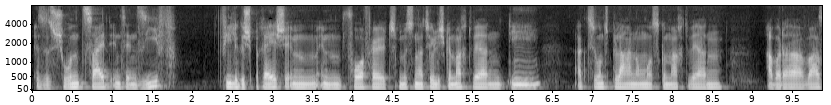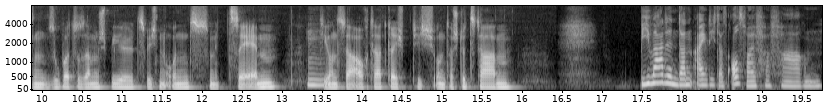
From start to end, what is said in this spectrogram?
es ist schon zeitintensiv. Viele Gespräche im, im Vorfeld müssen natürlich gemacht werden. Die Aktionsplanung muss gemacht werden. Aber da war es ein super Zusammenspiel zwischen uns mit CM, mhm. die uns da auch tatkräftig unterstützt haben. Wie war denn dann eigentlich das Auswahlverfahren?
